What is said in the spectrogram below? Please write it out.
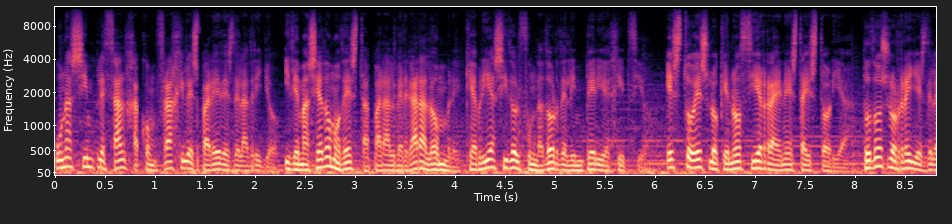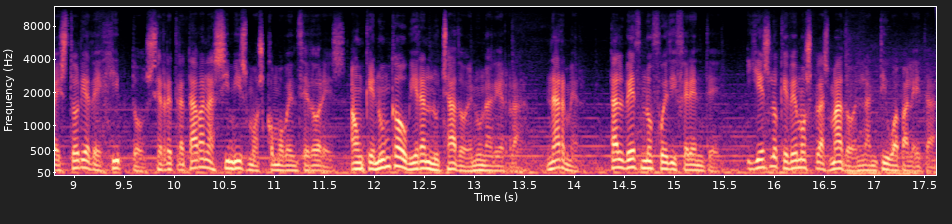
una simple zanja con frágiles paredes de ladrillo, y demasiado modesta para albergar al hombre que habría sido el fundador del imperio egipcio. Esto es lo que no cierra en esta historia. Todos los reyes de la historia de Egipto se retrataban a sí mismos como vencedores, aunque nunca hubieran luchado en una guerra. Narmer, tal vez no fue diferente, y es lo que vemos plasmado en la antigua paleta.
